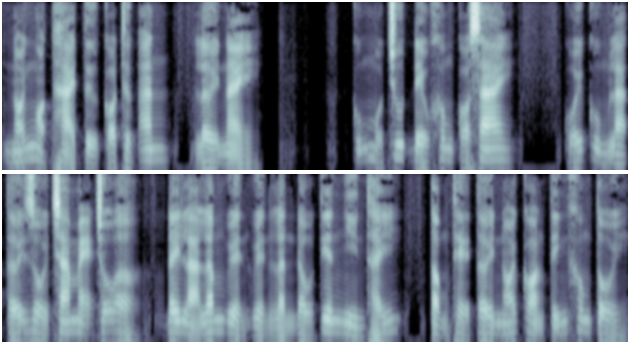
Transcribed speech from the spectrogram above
nói ngọt hài tử có thực ăn, lời này cũng một chút đều không có sai. Cuối cùng là tới rồi cha mẹ chỗ ở, đây là Lâm Uyển Uyển lần đầu tiên nhìn thấy, tổng thể tới nói còn tính không tồi,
